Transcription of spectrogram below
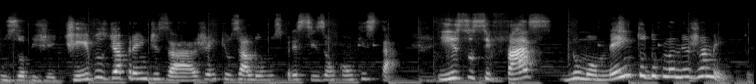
os objetivos de aprendizagem que os alunos precisam conquistar. E isso se faz no momento do planejamento.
